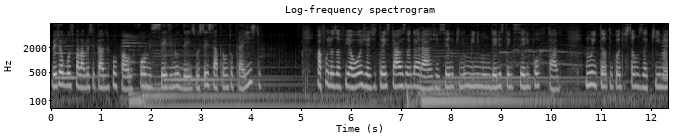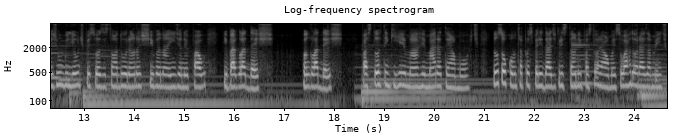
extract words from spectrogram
Veja algumas palavras citadas por Paulo: fome, sede, nudez. Você está pronto para isto? A filosofia hoje é de três carros na garagem, sendo que no mínimo um deles tem que ser importado. No entanto, enquanto estamos aqui, mais de um bilhão de pessoas estão adorando a Shiva na Índia, Nepal e Bangladesh. Bangladesh. Pastor tem que remar, remar até a morte. Não sou contra a prosperidade cristã nem pastoral, mas sou ardorosamente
